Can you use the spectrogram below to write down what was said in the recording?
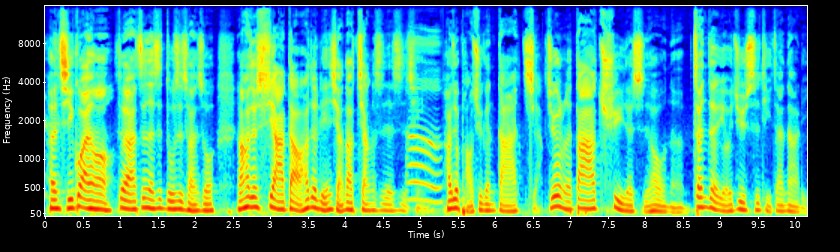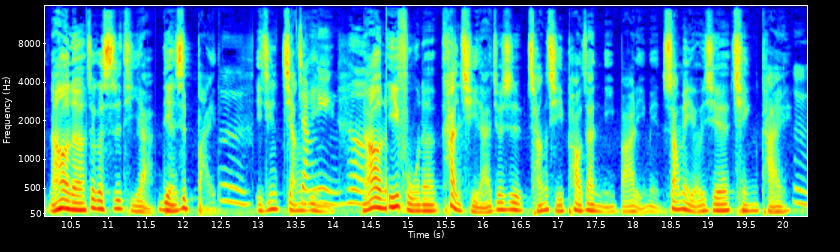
很奇怪哦，对啊，真的是都市传说，然后他就吓到，他就联想到僵尸的事情，嗯，他就跑去跟大家讲，结果呢，大家去的时候呢，真的有一具尸体在那里，然后呢，这个尸体啊，脸是白的，嗯，已经僵硬，僵硬，然后呢，衣服呢看起来就是长期泡在泥巴里面，上面有一些青苔，嗯，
